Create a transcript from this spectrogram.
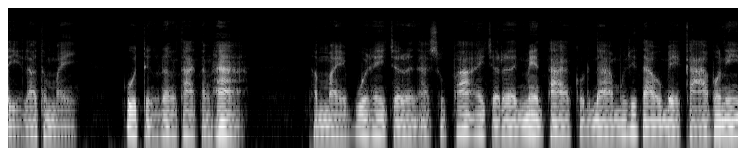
ติแล้วทำไมพูดถึงเรื่องธาตุทั้ง 5ทำไมพูดให้เจริญอสุภะให้เจริญเมตตากรุณามุทิตาอุเบกขาพวกนี้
